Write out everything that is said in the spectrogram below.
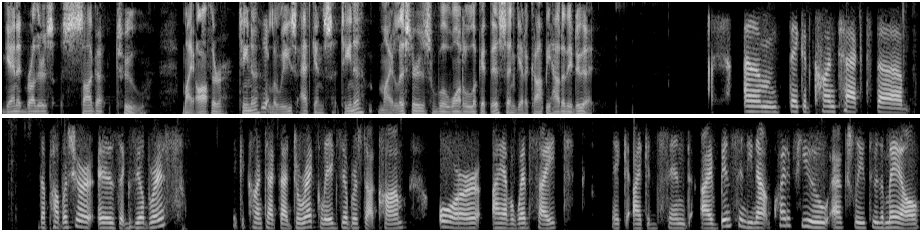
Gannett Brothers Saga Two. My author Tina Yeah. Louise Atkins. Tina, my listeners will want to look at this and get a copy. How do they do it? um, they could contact the the publisher is Xlibris. They could contact that directly, xlibris.com, or I have a website. C- I could send. I've been sending out quite a few actually through the mail.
